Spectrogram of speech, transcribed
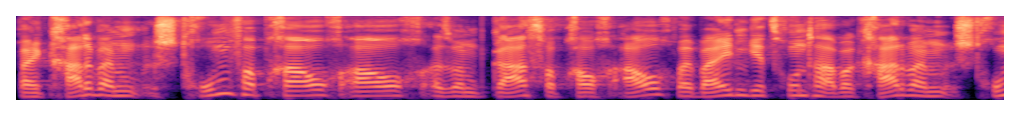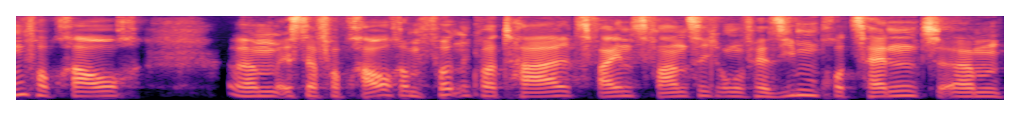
bei, gerade beim Stromverbrauch auch, also beim Gasverbrauch auch, bei beiden geht es runter, aber gerade beim Stromverbrauch ähm, ist der Verbrauch im vierten Quartal 22 ungefähr sieben Prozent ähm,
